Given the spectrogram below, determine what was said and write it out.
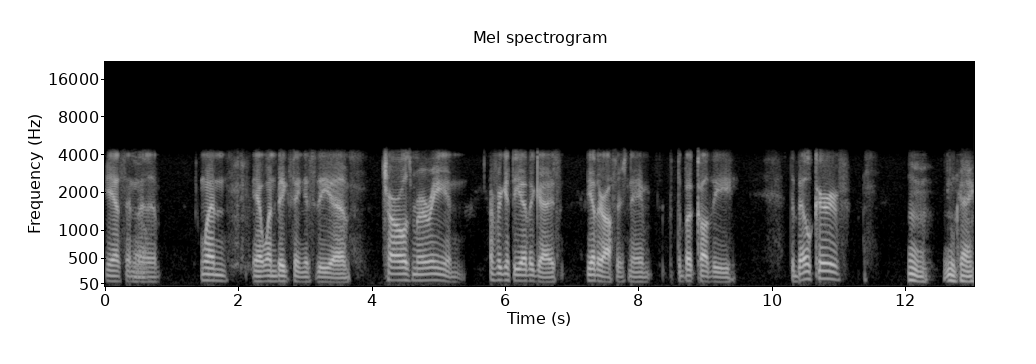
Yes, and So- uh, one yeah one big thing is the uh, Charles Murray and I forget the other guys the other author's name. The book called the the Bell Curve. Hmm. Okay.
